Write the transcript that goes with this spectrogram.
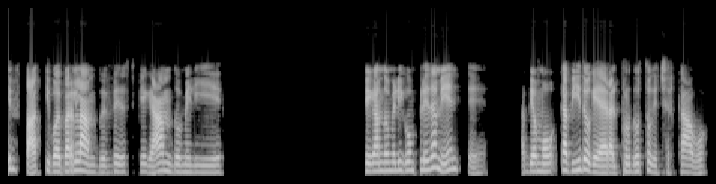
infatti poi parlando e spiegandomeli spiegandomeli completamente, abbiamo capito che era il prodotto che cercavo.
